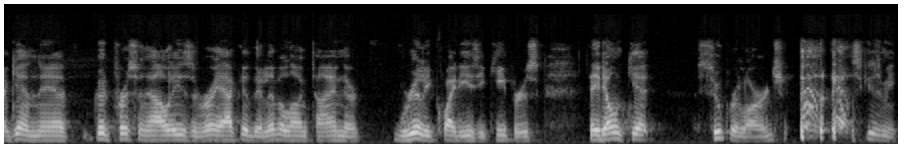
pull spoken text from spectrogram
again, they have good personalities. They're very active. They live a long time. They're really quite easy keepers. They don't get super large. excuse me,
